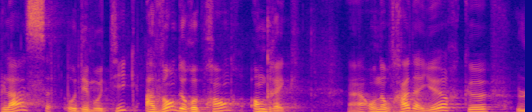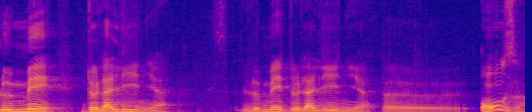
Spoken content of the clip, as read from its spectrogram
place au démotique avant de reprendre en grec. Hein, on notera d'ailleurs que le mai de la ligne, le mai de la ligne 11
